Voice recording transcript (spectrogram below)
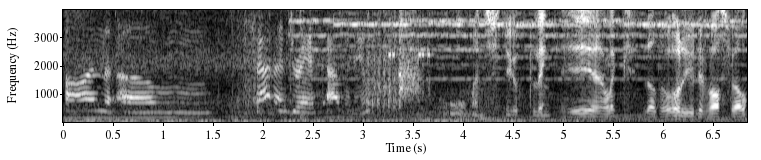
on um, San Andreas Avenue. Oeh, mijn stuur klinkt heerlijk. Dat horen jullie vast wel.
